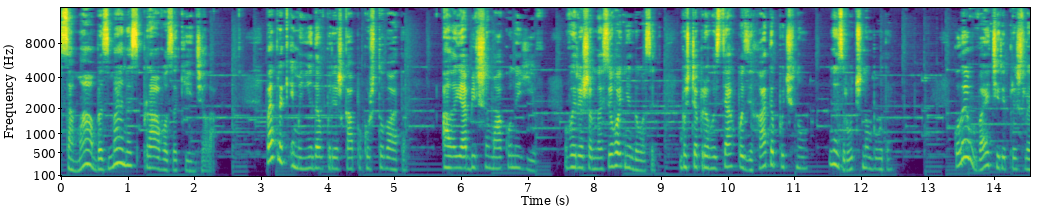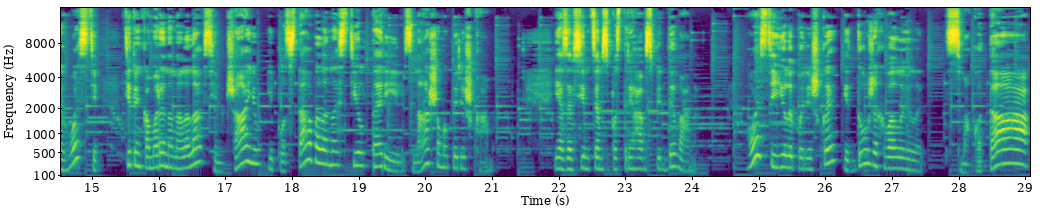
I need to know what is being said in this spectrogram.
сама без мене справу закінчила. Петрик і мені дав пиріжка покуштувати, але я більше маку не їв. Вирішив на сьогодні досить, бо ще при гостях позіхати почну, незручно буде. Коли ввечері прийшли гості, тітонька Марина налила всім чаю і поставила на стіл таріль з нашими пиріжками. Я за всім цим спостерігав з-під дивана. Гості їли пиріжки і дуже хвалили. Смакота!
